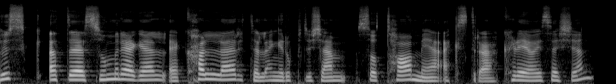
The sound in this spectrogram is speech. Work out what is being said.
huske at det som regel er kaldere til lenger opp du kommer, så ta med ekstra klær i sekken.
